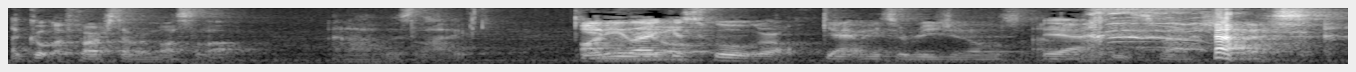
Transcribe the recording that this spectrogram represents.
I got my first ever muscle up, and I was like, Giddy like a schoolgirl. Get me to regionals. and Yeah. I'll be smashing this.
